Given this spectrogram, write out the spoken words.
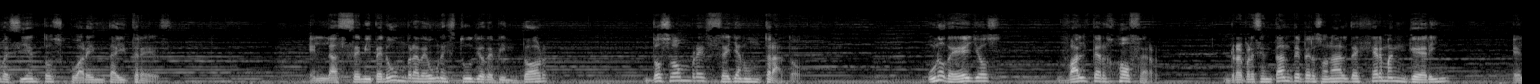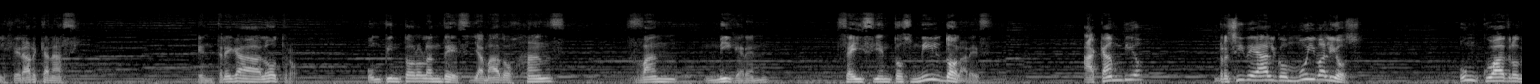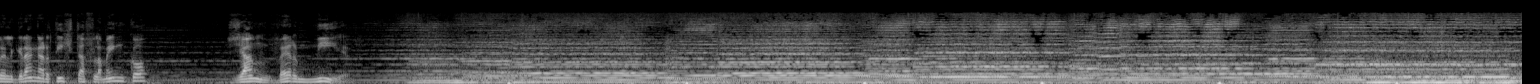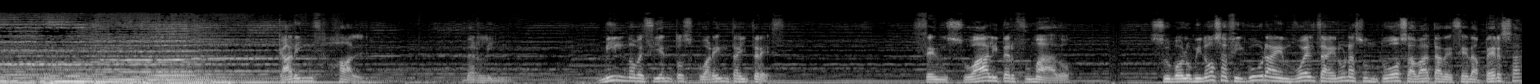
1943. En la semipenumbra de un estudio de pintor, dos hombres sellan un trato. Uno de ellos, Walter Hofer, representante personal de Hermann Göring, el jerarca nazi. Entrega al otro, un pintor holandés llamado Hans van Migeren, 600 mil dólares. A cambio, recibe algo muy valioso, un cuadro del gran artista flamenco Jan Vermeer. Hall, Berlín, 1943. Sensual y perfumado, su voluminosa figura envuelta en una suntuosa bata de seda persa,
